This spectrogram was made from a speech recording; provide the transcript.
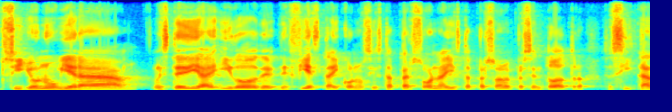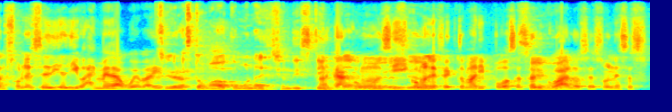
si yo no hubiera este día ido de, fiesta y conocí a esta persona y esta persona me presentó a otro, o sea, si tan solo ese día digo, ay, me da hueva ir. Si hubieras tomado como una decisión distinta. Acá, como, sí, como el efecto mariposa, tal cual, o sea, son esas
